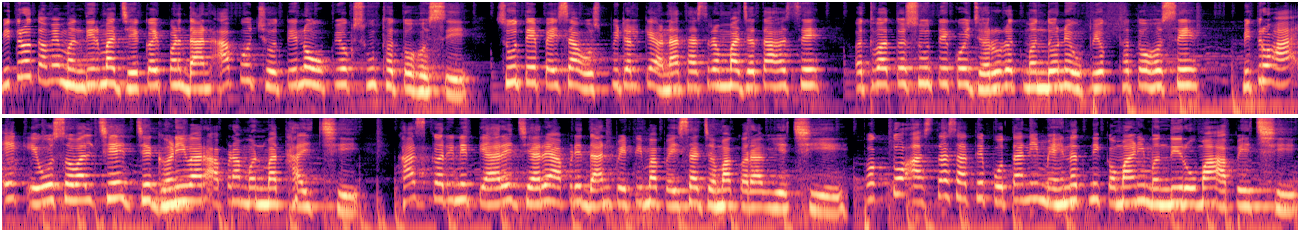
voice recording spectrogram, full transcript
મિત્રો, તમે મંદિરમાં જે કંઈ પણ દાન આપો છો, તેનો ઉપયોગ શું થતો હશે? શું તે પૈસા હોસ્પિટલ કે અનાથ આશ્રમમાં જતા હશે? અથવા તો શું તે કોઈ જરૂરતમંદોને ઉપયોગ થતો હશે? મિત્રો, આ એક એવો સવાલ છે જે ઘણીવાર આપણા મનમાં થાય છે. ખાસ કરીને ત્યારે જ્યારે આપણે દાનપેટીમાં પૈસા જમા કરાવીએ છીએ. ભક્તો આસ્થા સાથે પોતાની મહેનતની કમાણી મંદિરોમાં આપે છે.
